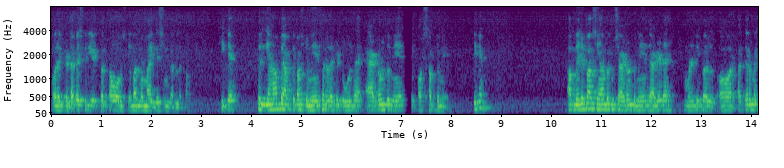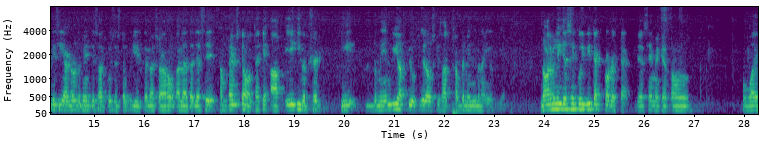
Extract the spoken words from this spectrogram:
और एक डेटाबेस क्रिएट करता हूँ और उसके बाद मैं माइग्रेशन कर लेता हूँ। ठीक है? फिर यहाँ पे आपके पास डोमेन से रिलेटेड टूल्स हैं एड ऑन डोमेन और सब डोमेन ठीक है? अब मेरे पास यहाँ पे कुछ एड ऑन डोमेन एडेड है। मल्टीपल और अगर मैं किसी एड ऑन डोमेन के साथ कोई सिस्टम क्रिएट करना चाह रहा हूँ, अलहदा जैसे समटाइम्स क्या होता है कि आप एक ही वेबसाइट की डोमेन भी आपकी होती है और उसके साथ सब डोमेन भी बनाई होती है। नॉर्मली जैसे कोई भी टेक प्रोडक्ट है, जैसे मैं कहता हूँ वाई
